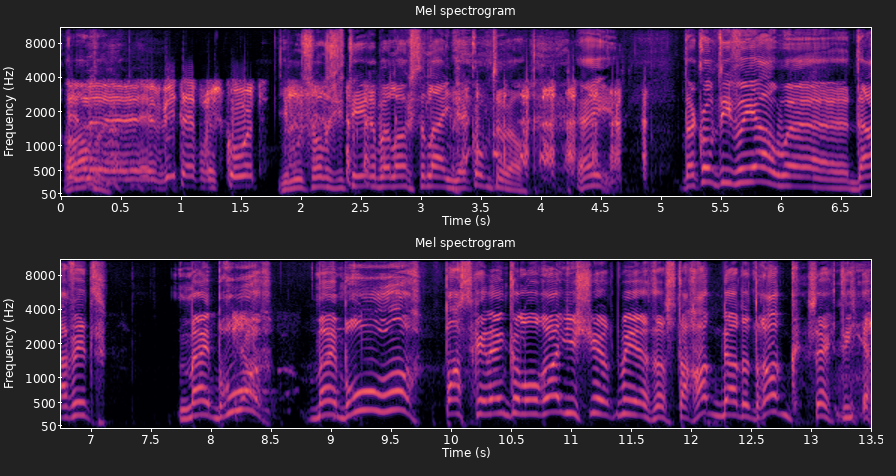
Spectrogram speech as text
En Oh. eh, Wit heeft gescoord. Je moet solliciteren bij Langs de Lijn. Jij komt er wel. hey, daar komt hij voor jou, eh, David. Mijn broer, mijn broer past geen enkel oranje shirt meer. Dat is de hang naar de drank, zegt hij.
